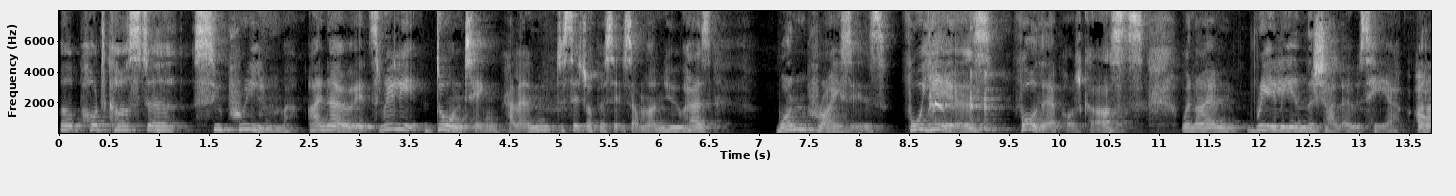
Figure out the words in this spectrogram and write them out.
well, podcaster supreme. I know it's really daunting, Helen, to sit opposite someone who has won prizes for years for their podcasts when I'm really in the shallows here. But Oh.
